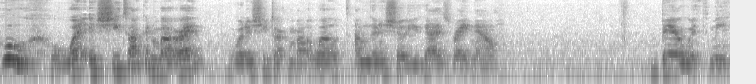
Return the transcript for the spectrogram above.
whew, what is she talking about, right? What is she talking about? Well, I'm going to show you guys right now. Bear with me.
